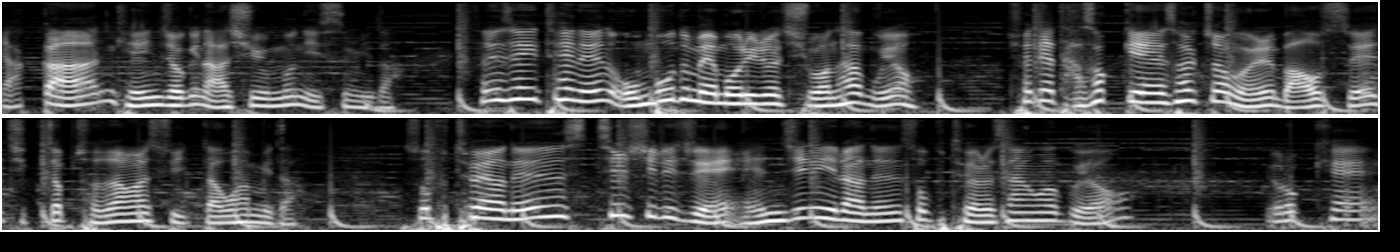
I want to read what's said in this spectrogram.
약간 개인적인 아쉬움은 있습니다. 센세이 10은 온보드 메모리를 지원하고요. 최대 5개의 설정을 마우스에 직접 저장할 수 있다고 합니다. 소프트웨어는 스틸 시리즈의 엔진이라는 소프트웨어를 사용하고요. 이렇게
